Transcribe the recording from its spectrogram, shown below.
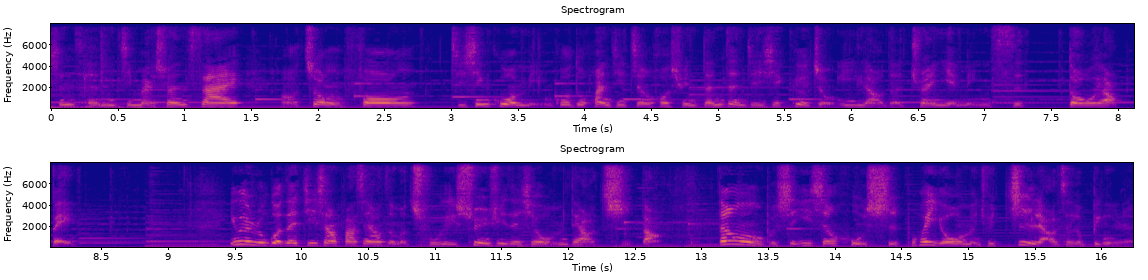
深层静脉栓塞、哦中风、急性过敏、过度换气症候群等等这些各种医疗的专业名词都要背。因为如果在机上发生要怎么处理顺序这些，我们都要知道。当然，我们不是医生护士，不会由我们去治疗这个病人。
